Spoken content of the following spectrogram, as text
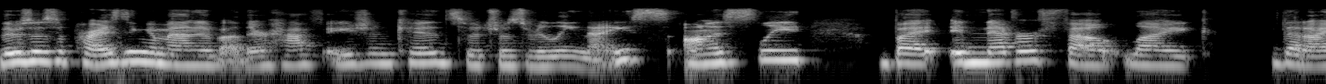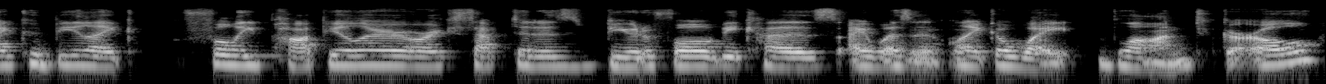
there's a surprising amount of other half Asian kids, which was really nice, honestly. But it never felt like that I could be like fully popular or accepted as beautiful because I wasn't like a white blonde girl.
